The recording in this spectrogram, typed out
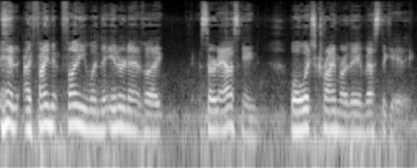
and I find it funny when the internet like started asking, well, which crime are they investigating?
